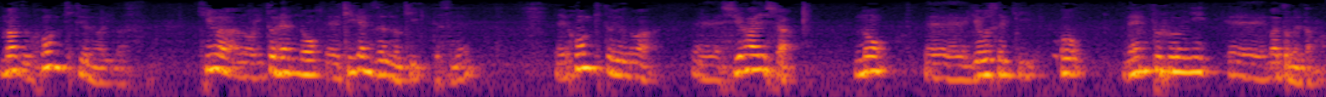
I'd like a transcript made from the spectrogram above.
まず本記というのがあります。木はあの糸編の、え、紀元前の木ですね、え、本記というのは、え、支配者の、え、業績を年譜風に、え、まとめたもの。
